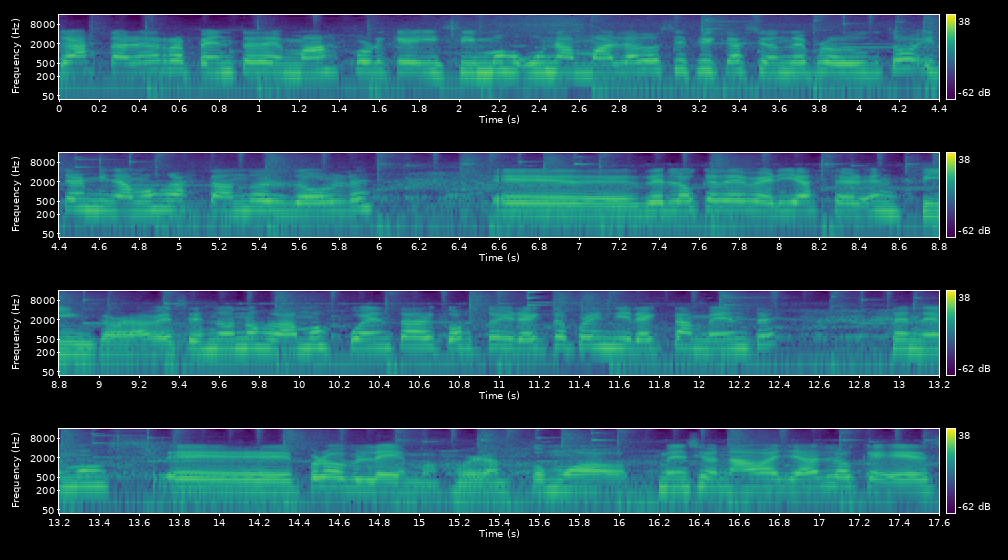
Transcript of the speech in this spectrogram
gastar de repente de más porque hicimos una mala dosificación de producto y terminamos gastando el doble eh, de lo que debería ser en finca. A veces no nos damos cuenta del costo directo, pero indirectamente tenemos eh, problemas. Como mencionaba ya, lo que es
